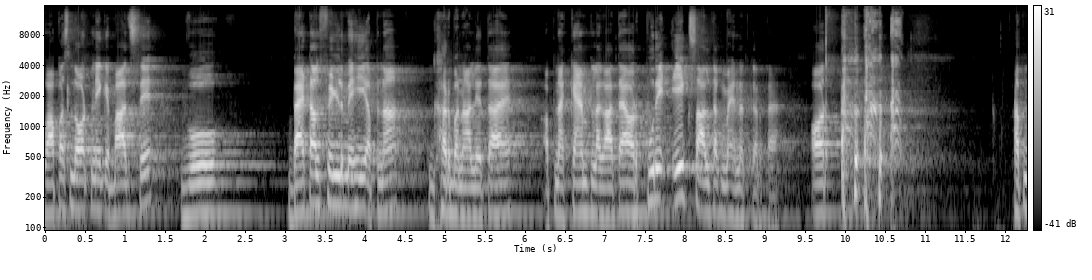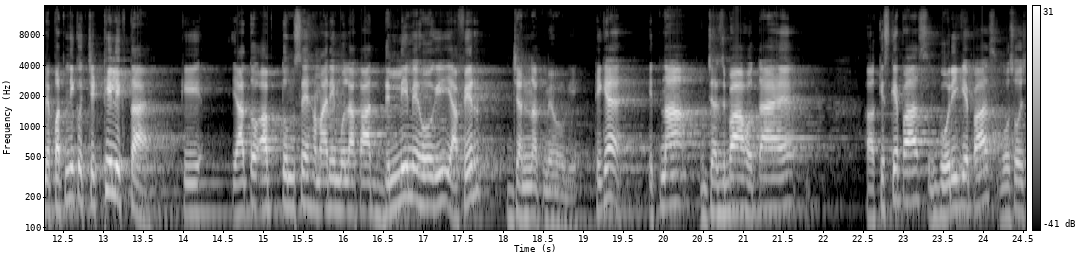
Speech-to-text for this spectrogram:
वापस लौटने के बाद से वो बैटल फ़ील्ड में ही अपना घर बना लेता है अपना कैंप लगाता है और पूरे एक साल तक मेहनत करता है। और अपने पत्नी को चिट्ठी लिखता है कि या तो अब तुमसे हमारी मुलाकात दिल्ली में होगी या फिर जन्नत में होगी। ठीक है? इतना जज्बा होता है। आ, किसके पास? गोरी के पास। वो सोच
